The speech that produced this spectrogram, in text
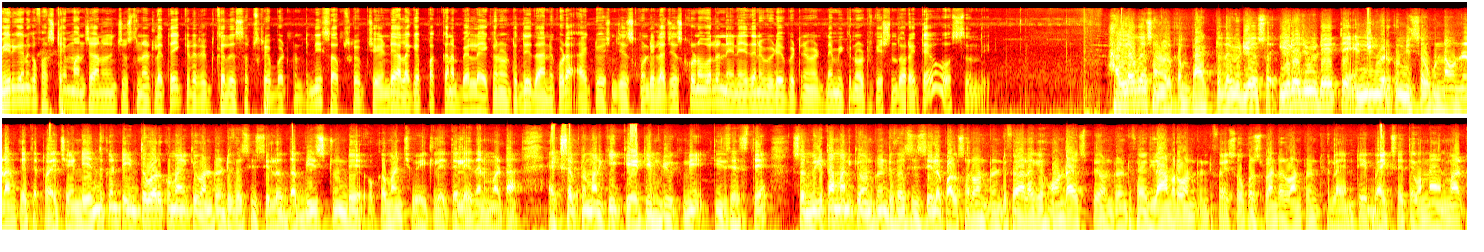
మీరు కనుక ఫస్ట్ టైం మన ఛానల్ని చూస్తున్నట్లయితే ఇక్కడ రెడ్ కలర్ సబ్స్క్రైబ్ బటన్ ఉంటుంది సబ్స్క్రైబ్ చేయండి. అలాగే పక్కన బెల్ ఐకాన్ ఉంటుంది దాన్ని కూడా యాక్టివేషన్ చేసుకోండి. ఇలా చేసుకోవడం వల్ల నేను ఏదైనా వీడియో పెట్టిన వెంటనే మీకు నోటిఫికేషన్ ద్వారా అయితే వస్తుంది. Hello guys and welcome back to the video so ఈ రోజు వీడియో అయితే ఎండింగ్ వరకు మిస్ అవ్వకుండా ఉండడానికి అయితే ట్రై చేయండి. ఎందుకంటే ఇంతవరకు మనకి వన్ ట్వంటీ ఫైవ్ సీసీలో ద బీస్ట్ ఉండే ఒక మంచి వెహికల్ అయితే లేదనమాట ఎక్సెప్ట్ మనకి కేటీఎం డ్యూక్ని తీసేస్తే. సో మిగతా మనకి వన్ ట్వంటీ ఫైవ్ సీసీలో పల్సర్ వన్ ట్వంటీ ఫైవ్ అలాగే Honda SP one twenty five Glamour one twenty five Super Splendor one twenty five లాంటి బైక్స్ అయితే ఉన్నాయన్నమాట.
